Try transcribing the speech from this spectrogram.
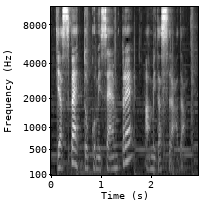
Ti aspetto come sempre a metà strada.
